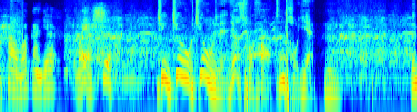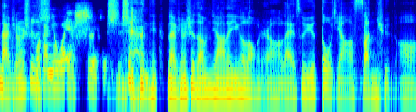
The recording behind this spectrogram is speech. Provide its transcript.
号我感觉我也适合。就就用就用人家绰号，真讨厌。嗯，那奶瓶是？我感觉我也适合。是是，奶瓶是咱们家的一个老人啊，来自于豆家三群啊。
